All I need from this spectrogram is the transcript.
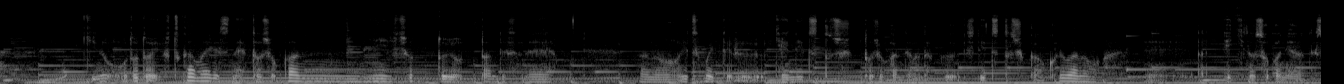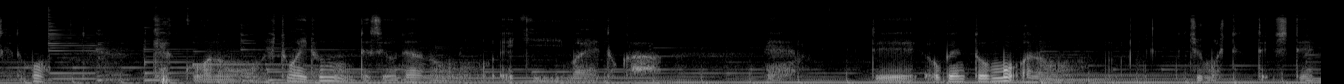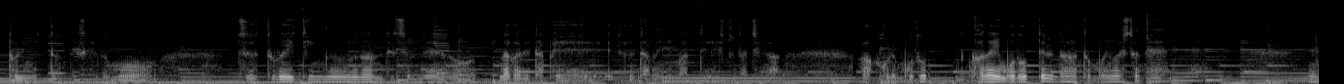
昨日、おととい、2日前ですね、図書館にちょっと寄ったんですね。あのいつも行ってる県立図書館ではなく私立図書館これはあの、えー、駅のそばにあるんですけども結構あの人がいるんですよねあの駅前とか、えー、でお弁当もあの注文しててして取りに行ったんですけどもずっとウェイティングなんですよね。あの中で食べるために待っている人たちが。あこれ戻かなり戻ってるなと思いましたね、え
